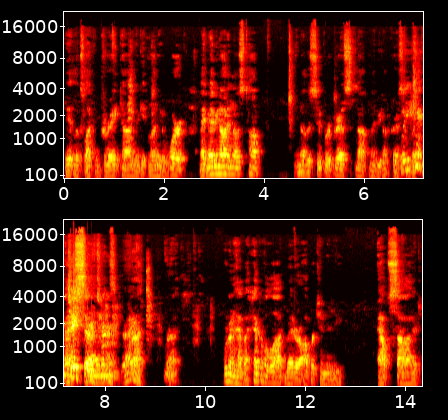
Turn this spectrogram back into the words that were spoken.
It looks like a great time to get money to work. Maybe not in those top, you know, the super aggressive, not maybe not aggressive. Well, you can't chase the returns, right? Right, right. We're going to have a heck of a lot better opportunity outside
